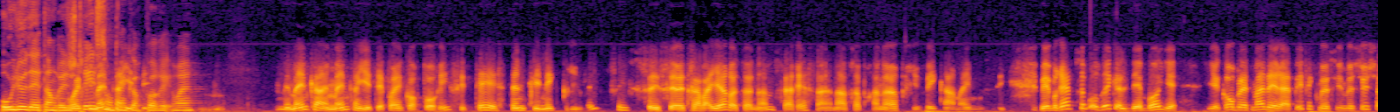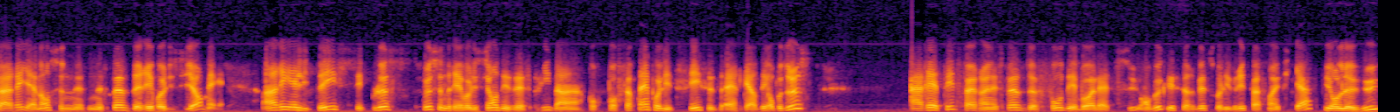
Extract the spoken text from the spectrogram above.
Au lieu d'être enregistrés, ils sont incorporés. Ouais. Mais même quand même quand il n'était pas incorporé, c'était une clinique privée. C'est un travailleur autonome, ça reste un entrepreneur privé quand même aussi. Mais bref, ça pour dire que le débat, il il a complètement dérapé. Fait que monsieur, monsieur Charest, il annonce une, une espèce de révolution, mais en réalité, c'est plus plus une révolution des esprits dans pour, pour certains politiciens. C'est Hey, regardez, on peut juste arrêter de faire un espèce de faux débat là-dessus. On veut que les services soient livrés de façon efficace, puis on l'a vu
